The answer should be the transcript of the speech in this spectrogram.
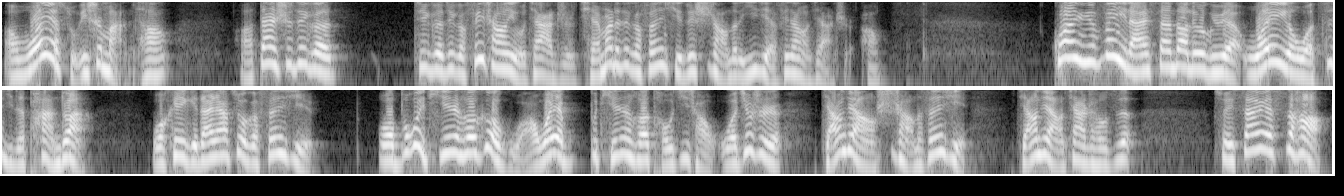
啊，我也属于是满仓，啊，但是这个，这个，这个非常有价值。前面的这个分析对市场的理解非常有价值啊。关于未来三到六个月，我也有我自己的判断，我可以给大家做个分析。我不会提任何个股啊，我也不提任何投机炒，我就是讲讲市场的分析，讲讲价值投资。所以三月四号，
